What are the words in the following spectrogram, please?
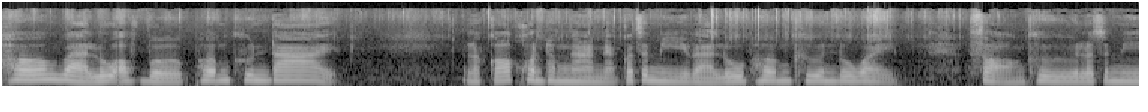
เพิ่ม value of work เพิ่มขึ้นได้ แล้วก็คนทำงานเนี่ยก็จะมี value เพิ่มขึ้นด้วย 2. คือเราจะมี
